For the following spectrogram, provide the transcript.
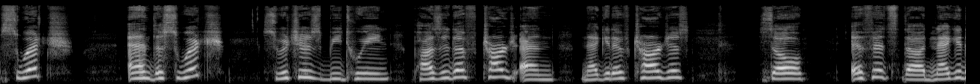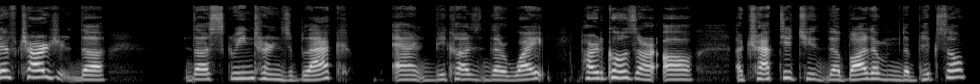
switch and the switch switches between positive charge and negative charges. So if it's the negative charge, the the screen turns black and because the white particles are all attracted to the bottom of the pixel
